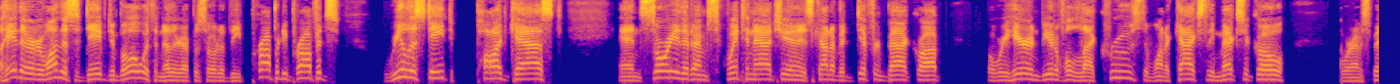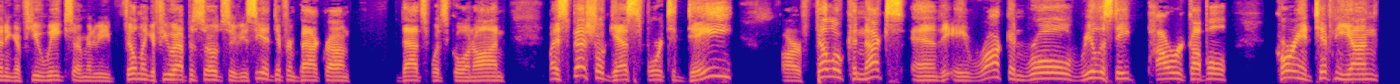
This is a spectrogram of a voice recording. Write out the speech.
Well, hey there, everyone. This is Dave Dubeau with another episode of the Property Profits Real Estate Podcast. And sorry that I'm squinting at you and it's kind of a different backdrop, but we're here in beautiful La Cruz, de Huanacaxtle, Mexico, where I'm spending a few weeks. I'm going to be filming a few episodes. So if you see a different background, that's what's going on. My special guests for today are fellow Canucks and a rock and roll real estate power couple, Corey and Tiffany Young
